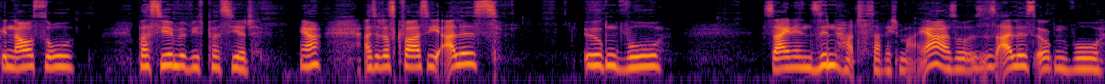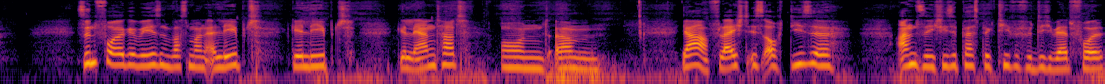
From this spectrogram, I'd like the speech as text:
genau so passieren wird, wie es passiert. Ja, also dass quasi alles irgendwo seinen Sinn hat, sag ich mal. Ja, also es ist alles irgendwo sinnvoll gewesen, was man erlebt, gelebt, gelernt hat. Und ähm, ja, vielleicht ist auch diese Ansicht, diese Perspektive für dich wertvoll,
